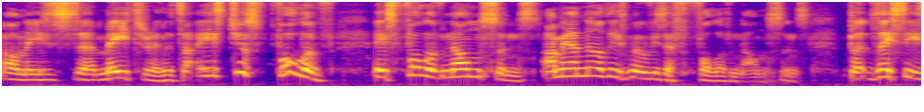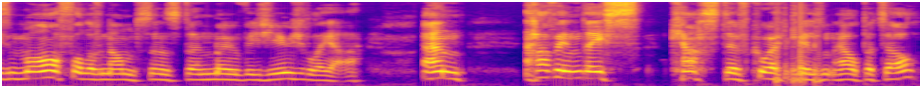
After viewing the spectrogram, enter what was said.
on his uh, meter in the ta- It's just full of it's full of nonsense. I mean, I know these movies are full of nonsense, but this is more full of nonsense than movies usually are. And having this cast of quirky doesn't help at all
